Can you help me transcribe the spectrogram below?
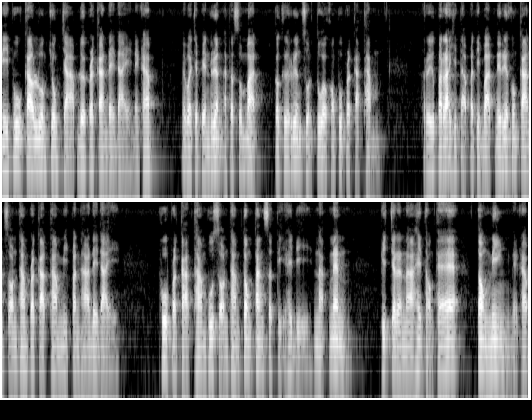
มีผู้ก้าวล่วงจงจาบโดยประการใด ๆนะครับ ไม่ว่าจะเป็นเรื่องอัตสมบัติก็คือเรื่องส่วนตัวของผู้ประกาศธรรม หรือประหิตปฏิบัติในเรื่องของการสอนธรรมประกาศธรรมมีปัญหาใด ๆ ผู้ประกาศธรรมผู้สอนธรรมต้องตั้งสติให้ดี หนักแน่น พิจารณาให้ถ่องแท้ต้องนิ่งนะครับ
